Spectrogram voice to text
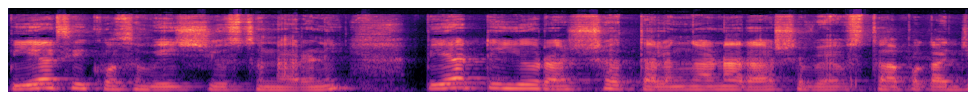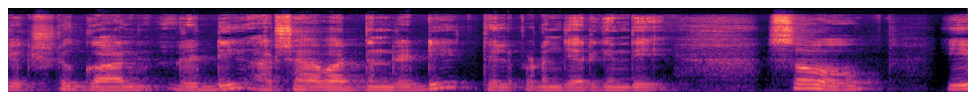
పీఆర్సీ కోసం వేచి చూస్తున్నారని పీఆర్టీయూ రాష్ట్ర తెలంగాణ రాష్ట్ర వ్యవస్థాపక అధ్యక్షుడు గాల్ రెడ్డి హర్షవర్ధన్ రెడ్డి తెలపడం జరిగింది. సో ఈ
